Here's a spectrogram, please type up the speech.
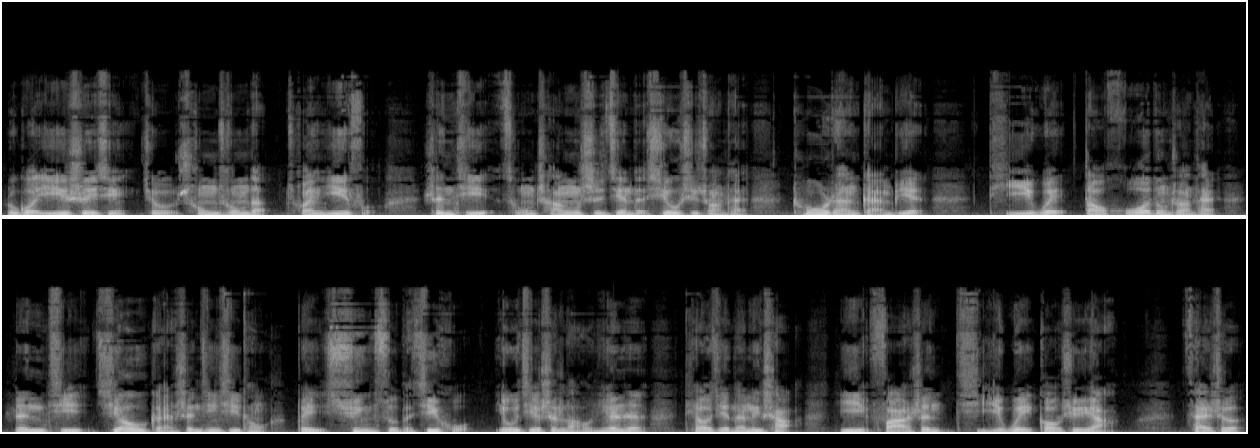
如果一睡醒就匆匆的穿衣服，身体从长时间的休息状态突然改变。体位到活动状态，人体交感神经系统被迅速的激活，尤其是老年人调节能力差，易发生体位高血压。再者，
